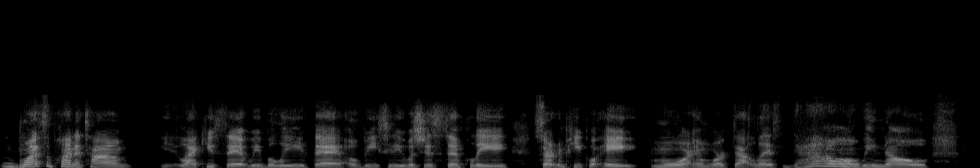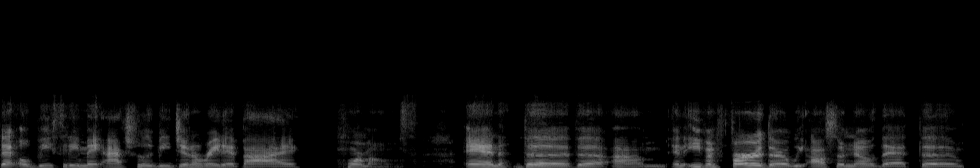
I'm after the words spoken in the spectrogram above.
once upon a time like you said, we believe that obesity was just simply certain people ate more and worked out less. Now we know that obesity may actually be generated by hormones. And the the um and even further, we also know that the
